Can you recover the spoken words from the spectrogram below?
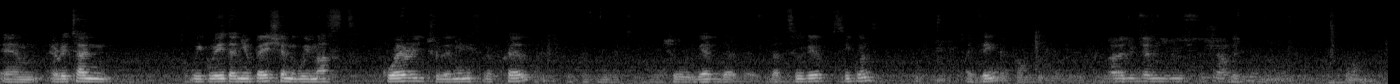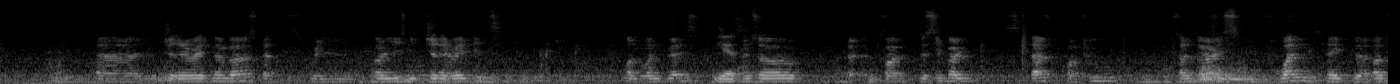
And every time we create a new patient, we must query to the Ministry of Health to get that that sequ- sequence. I think. Uh, you can use sharding. Uh, you generate numbers that will only be generated on one place. Yes. And so, uh, for the simple stuff for two centers, is one take the odd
